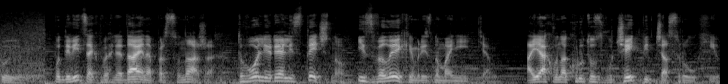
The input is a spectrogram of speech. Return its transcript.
хую. Подивіться, як виглядає на персонажах. Доволі реалістично і з великим різноманіттям. А як вона круто звучить під час рухів.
